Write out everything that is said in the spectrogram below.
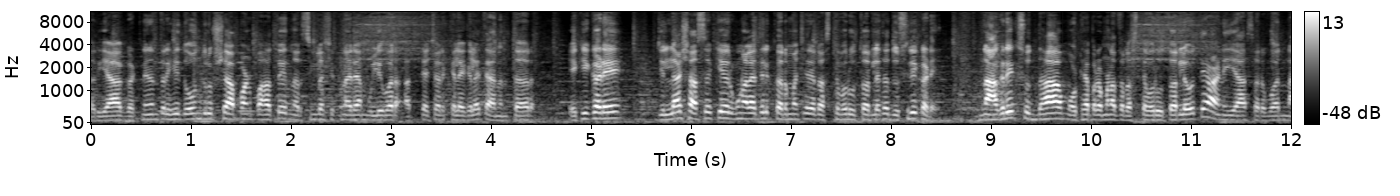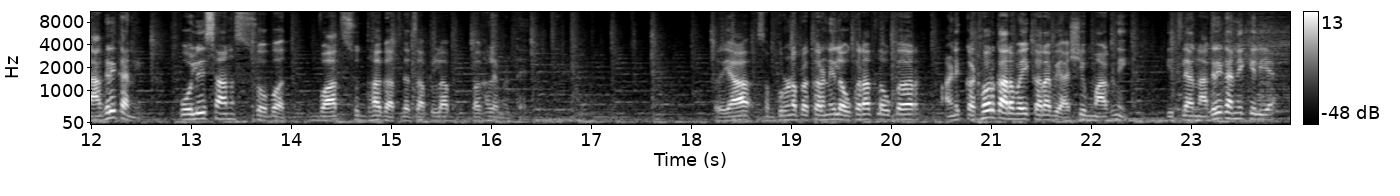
तर या घटनेनंतर ही दोन दृश्य आपण पाहतोय. नर्सिंगला शिकणाऱ्या मुलीवर अत्याचार केला गेला. त्यानंतर एकीकडे जिल्हा शासकीय रुग्णालयातील कर्मचारी रस्त्यावर उतरले तर दुसरीकडे नागरिक सुद्धा मोठ्या प्रमाणात रस्त्यावर उतरले होते आणि या सर्व नागरिकांनी पोलिसांसोबत वाद सुद्धा घातल्याचं आपल्याला बघायला मिळतंय. तर या संपूर्ण प्रकरणी लवकरात लवकर आणि कठोर कारवाई करावी अशी मागणी इथल्या नागरिकांनी केली आहे.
